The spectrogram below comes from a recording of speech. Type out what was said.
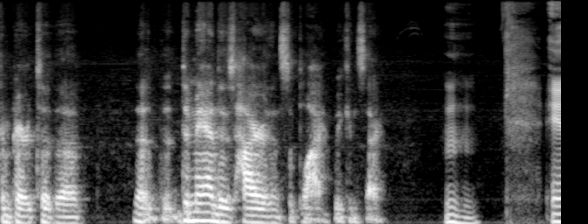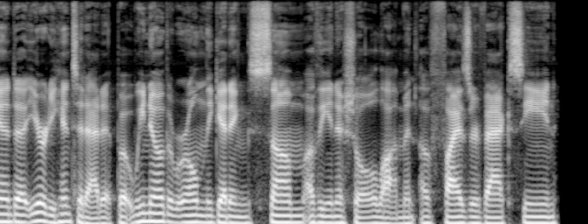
compared to the the, the demand is higher than supply we can say. Mm-hmm. and uh, you already hinted at it but we know that we're only getting some of the initial allotment of pfizer vaccine.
